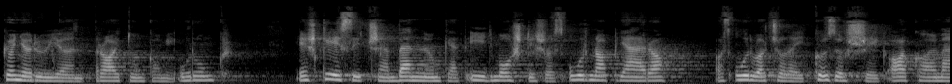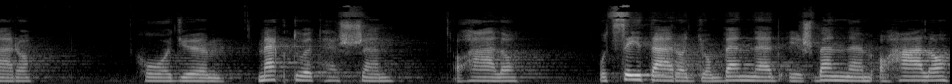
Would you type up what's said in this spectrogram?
Könyörüljön rajtunk, ami Urunk, és készítsen bennünket így most is az Úrnapjára, az úrvacsorai közösség alkalmára, hogy megtölthessen a hála, hogy szétáradjon benned és bennem a hála,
